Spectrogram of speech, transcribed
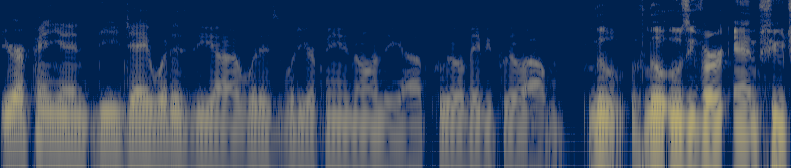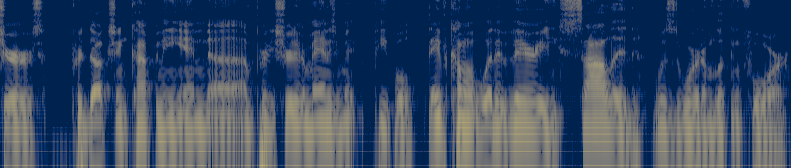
your opinion, DJ, what is the uh what is what are your opinions on the uh Pluto Baby Pluto album? Lil Lil Uzi Vert and Futures production company and uh, I'm pretty sure their management people, they've come up with a very solid, what's the word I'm looking for?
